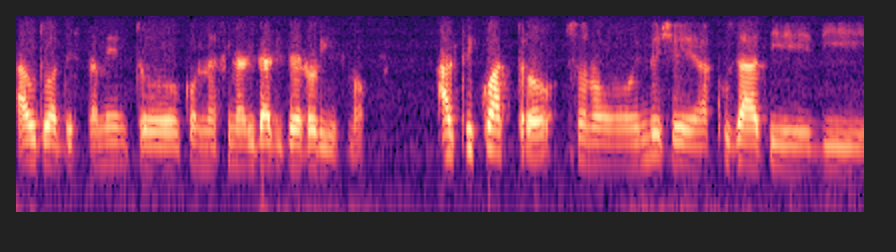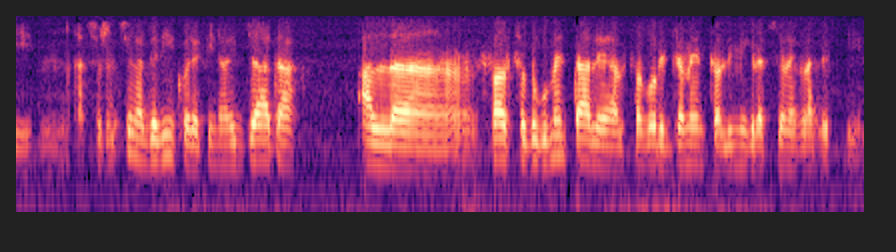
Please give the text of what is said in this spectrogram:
autoaddestramento con finalità di terrorismo Altri quattro sono invece accusati di associazione a delinquere finalizzata al uh, falso documentale e al favoreggiamento all'immigrazione clandestina.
